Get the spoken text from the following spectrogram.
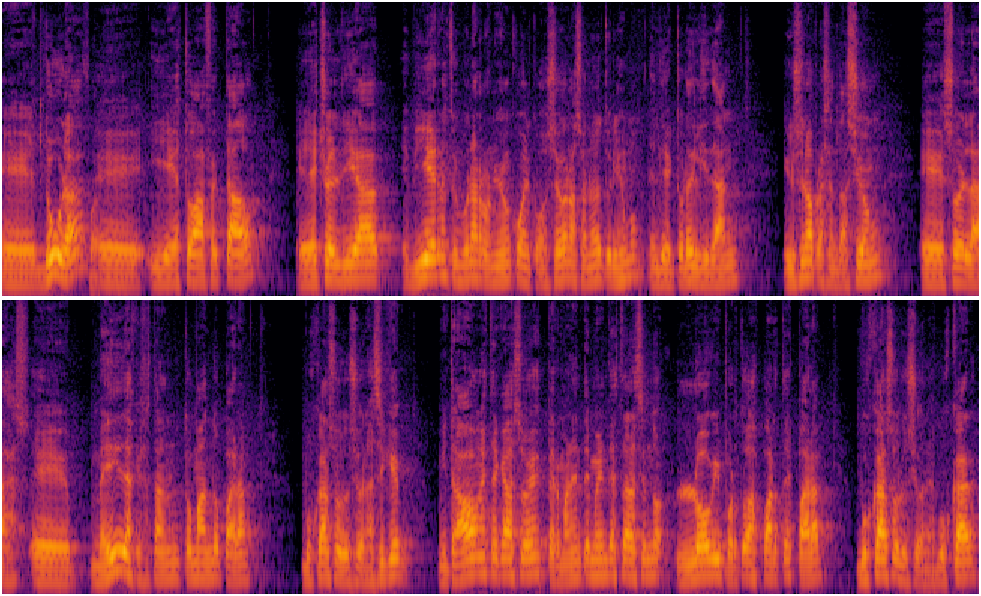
eh, dura eh, y esto ha afectado. Eh, de hecho, el día viernes tuvimos una reunión con el Consejo Nacional de Turismo, el director del IDAN hizo una presentación sobre las medidas que se están tomando para buscar soluciones. Así que mi trabajo en este caso es permanentemente estar haciendo lobby por todas partes para buscar soluciones, buscar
